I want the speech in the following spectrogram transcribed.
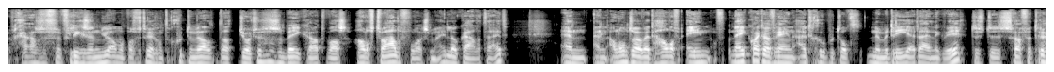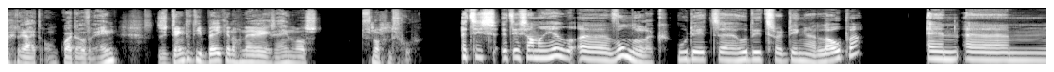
gaan ze, vliegen ze nu allemaal pas weer terug. Want goed en wel dat George Russell zijn beker had, was half twaalf volgens mij, lokale tijd. En, en Alonso werd half één, of nee, kwart over één uitgeroepen tot nummer drie uiteindelijk weer. Dus de straf werd teruggedraaid om kwart over één. Dus ik denk dat die beker nog nergens heen was vanochtend vroeg. Het is, het is allemaal heel eh, wonderlijk hoe dit, eh, hoe dit soort dingen lopen. En ehm,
